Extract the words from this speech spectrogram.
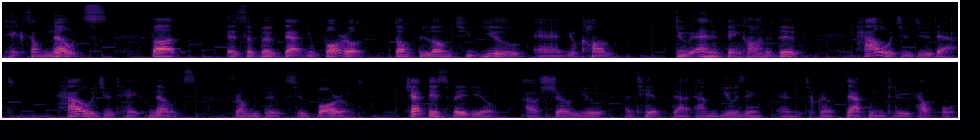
take some notes. But it's a book that you borrowed, don't belong to you, and you can't do anything on the book. How would you do that? How would you take notes from the books you borrowed? Check this video. I'll show you a tip that I'm using and it will definitely helpful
